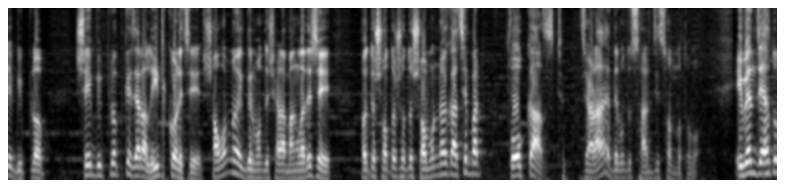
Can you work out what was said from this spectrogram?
যে বিপ্লব, সেই বিপ্লবকে যারা লিড করেছে, সমন্বয়কদের মধ্যে সারা বাংলাদেশে হয়তো শত শত সমন্বয়ক আছে বাট ফোকাসড যারা, এদের মধ্যে সার্জিস অন্যতম। ইভেন যেহেতু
